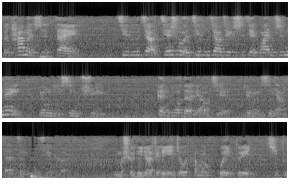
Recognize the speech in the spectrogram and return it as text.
所以他们是在基督教接受了基督教这个世界观之内，用理性去更多的了解这种信仰的这么一个学科。那么神学家这个研究，他们会对基督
